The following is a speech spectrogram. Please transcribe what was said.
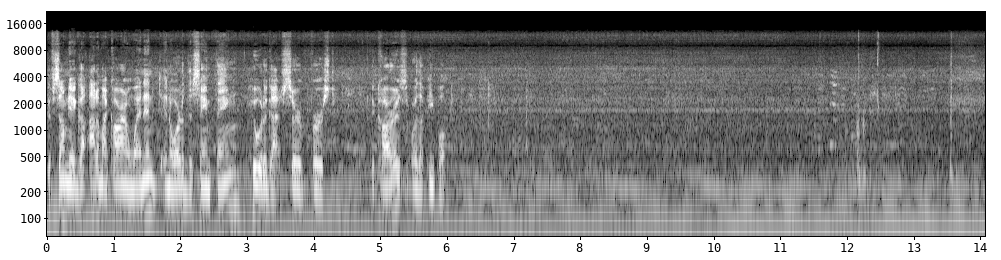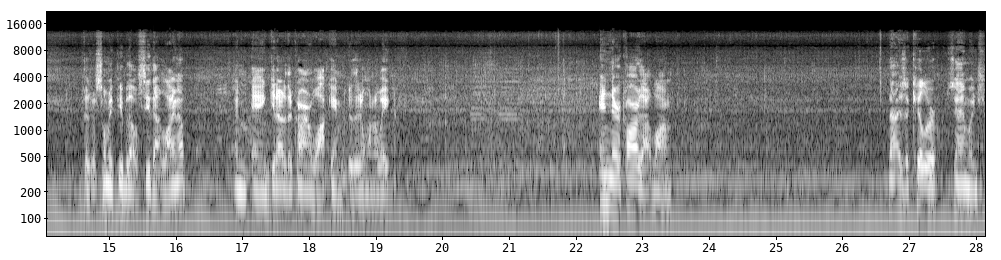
if somebody had got out of my car and went in and ordered the same thing, who would have got served first, the cars or the people? because there's so many people that will see that lineup and, and get out of their car and walk in because they don't want to wait in their car that long. That is a killer sandwich.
